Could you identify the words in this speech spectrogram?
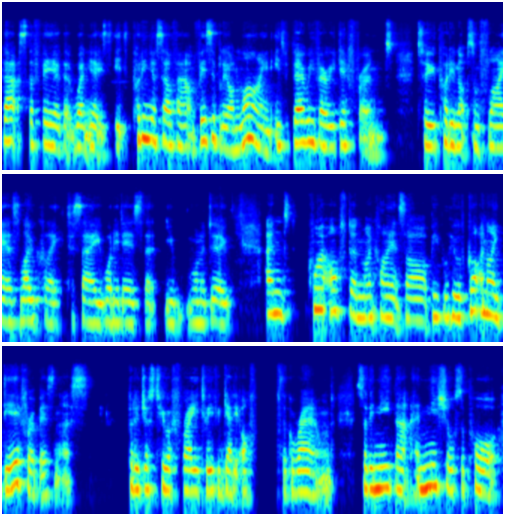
that's the fear that when you know it's, it's, putting yourself out visibly online is very very different to putting up some flyers locally to say what it is that you want to do and quite often my clients are people who have got an idea for a business but are just too afraid to even get it off the ground. So they need that initial support.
